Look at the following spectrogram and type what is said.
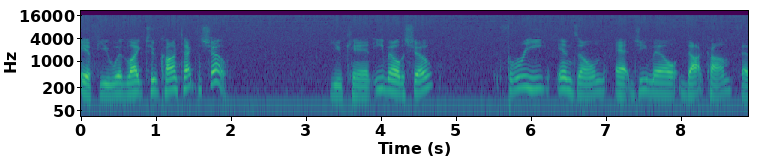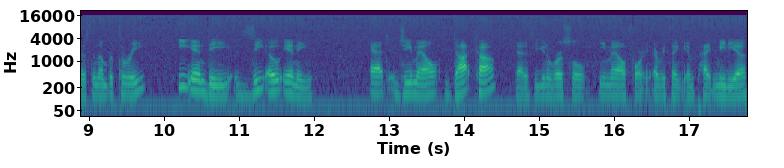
If you would like to contact the show, you can email the show 3endzone at gmail.com. That is the number 3, E N D Z O N E, at gmail.com. That is the universal email for everything Impact Media.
